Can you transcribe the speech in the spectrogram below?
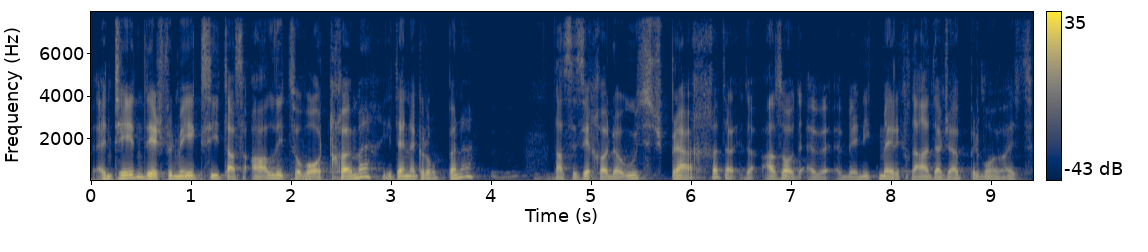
Entscheidend war für mich, dass alle zu Wort kommen in diesen Gruppen. Mhm. Dass sie sich aussprechen können. Also, äh, wenn ich gemerkt habe, da ist jemand,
